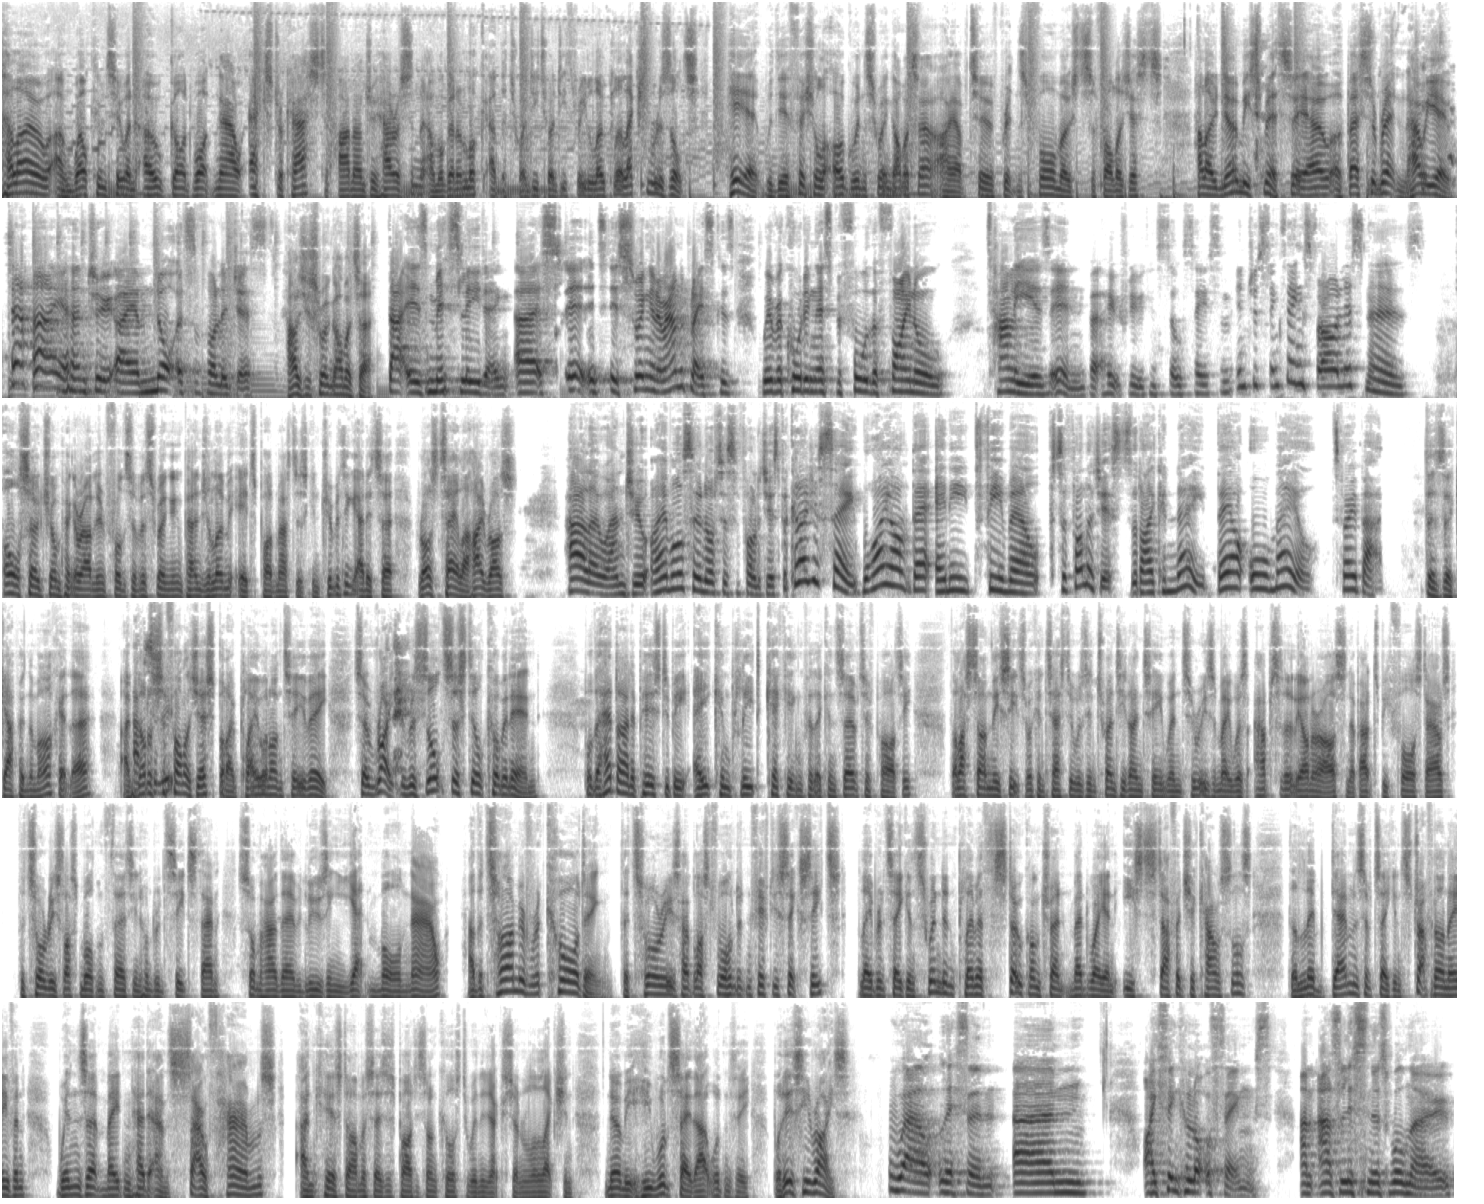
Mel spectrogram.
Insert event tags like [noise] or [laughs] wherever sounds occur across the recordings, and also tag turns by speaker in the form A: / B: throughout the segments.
A: Hello and welcome to an Oh God What Now extra cast. I'm Andrew Harrison and we're going to look at the 2023 local election results. Here with the official Ogwen Swingometer, I have two of Britain's foremost psephologists. Hello, Naomi Smith, CEO of Best for Britain. How are you? [laughs]
B: Hi, Andrew. I am not a psephologist.
A: How's your swingometer?
B: That is misleading. Uh, it's, it's, it's swinging around the place because we're recording this before the final tally is in, but hopefully we can still say some interesting things for our listeners.
A: Also jumping around in front of a swinging pendulum, it's Podmaster's contributing editor, Ros Taylor. Hi, Ros.
C: Hello, Andrew. I am also not a psephologist, but can I just say, why aren't there any female psephologists that I can name? They are all male. It's very bad.
A: There's a gap in the market there. I'm Absolutely. not a psephologist, but I play one on TV. So, right, the results are still coming in. But the headline appears to be a complete kicking for the Conservative Party. The last time these seats were contested was in 2019 when Theresa May was absolutely on her arse and about to be forced out. The Tories lost more than 1,300 seats then. Somehow they're losing yet more now. At the time of recording, the Tories had lost 456 seats. Labour had taken Swindon, Plymouth, Stoke-on-Trent, Medway and East Staffordshire councils. The Lib Dems have taken Stratford-on-Avon, Windsor, Maidenhead and South Hams. And Keir Starmer says his party's on course to win the next general election. Naomi, he would say that, wouldn't he? But is he right?
B: Well, listen, um, I think a lot of things. And as listeners will know,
